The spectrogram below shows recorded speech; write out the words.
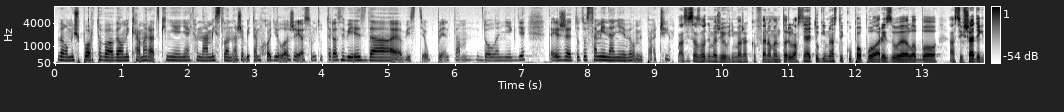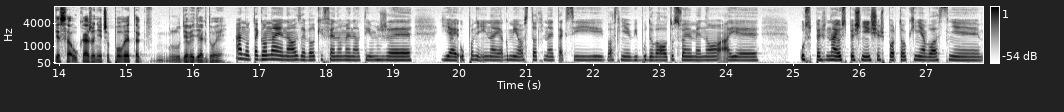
veľmi športovo a veľmi kamarátsky, nie je nejaká namyslená, že by tam chodilo, že ja som tu teraz hviezda a vy ste úplne tam dole niekde. Takže toto sa mi na nej veľmi páči. Asi sa zhodneme, že ju vnímaš ako fenomén, ktorý vlastne aj tú gymnastiku popularizuje, lebo asi všade, kde sa ukáže niečo povie, tak ľudia vedia, kto je. Áno, tak ona je naozaj veľký fenomén a tým, že je aj úplne iná, jak my ostatné, tak si vlastne vybudovala to svoje meno a je úspeš, najúspešnejšia športovkyňa vlastne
